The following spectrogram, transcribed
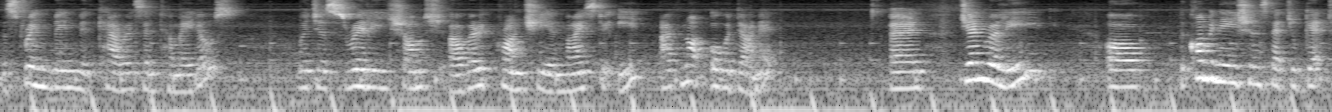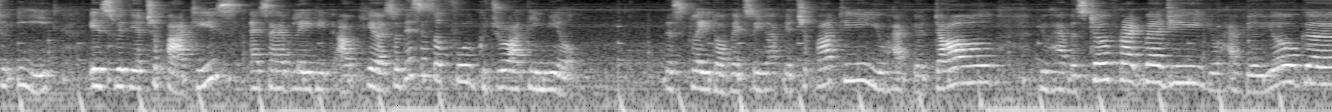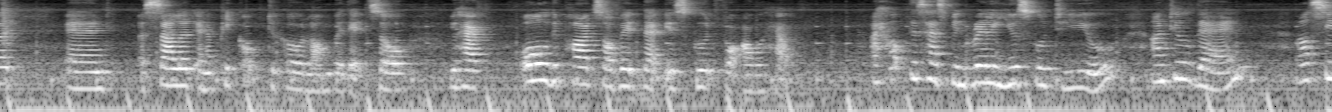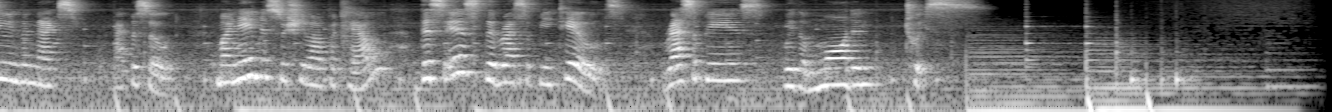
The string bean with carrots and tomatoes, which is really uh, very crunchy and nice to eat. I've not overdone it. And generally, uh, the combinations that you get to eat is with your chapatis as I have laid it out here. So this is a full Gujarati meal, this plate of it. So you have your chapati, you have your dal, you have a stir-fried veggie, you have your yogurt, and a salad and a pickle to go along with it. So you have all the parts of it that is good for our health. I hope this has been really useful to you. Until then, I'll see you in the next episode. My name is Sushila Patel. This is the Recipe Tales, recipes with a modern twist.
